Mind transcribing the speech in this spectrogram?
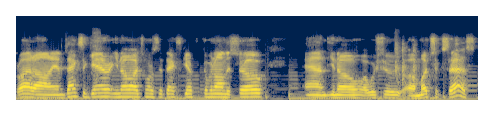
Right on. And thanks again. You know, I just want to say thanks again for coming on the show. And, you know, I wish you uh, much success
